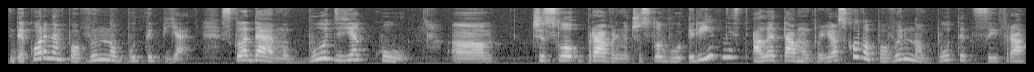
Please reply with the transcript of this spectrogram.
де коренем повинно бути 5. Складаємо будь-яку е, число, правильну числову рівність, але там обов'язково повинно бути цифра,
